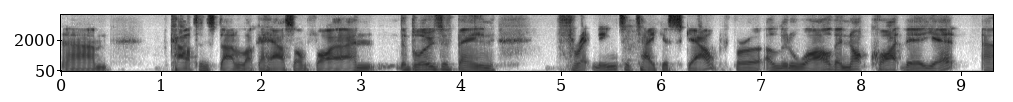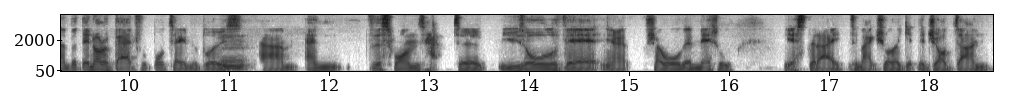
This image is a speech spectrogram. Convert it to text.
Um, Carlton started like a house on fire, and the Blues have been threatening to take a scalp for a, a little while. They're not quite there yet, um, but they're not a bad football team, the Blues. Mm. Um, and the Swans had to use all of their, you know, show all their mettle yesterday to make sure they get the job done.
